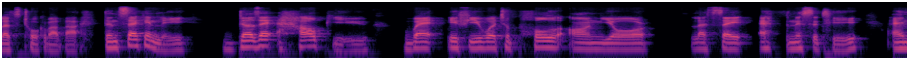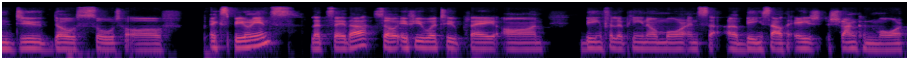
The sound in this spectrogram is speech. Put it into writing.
Let's talk about that. Then, secondly, does it help you when if you were to pull on your, let's say, ethnicity and do those sort of experience let's say that so if you were to play on being Filipino more and uh, being South Asian Sri more,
